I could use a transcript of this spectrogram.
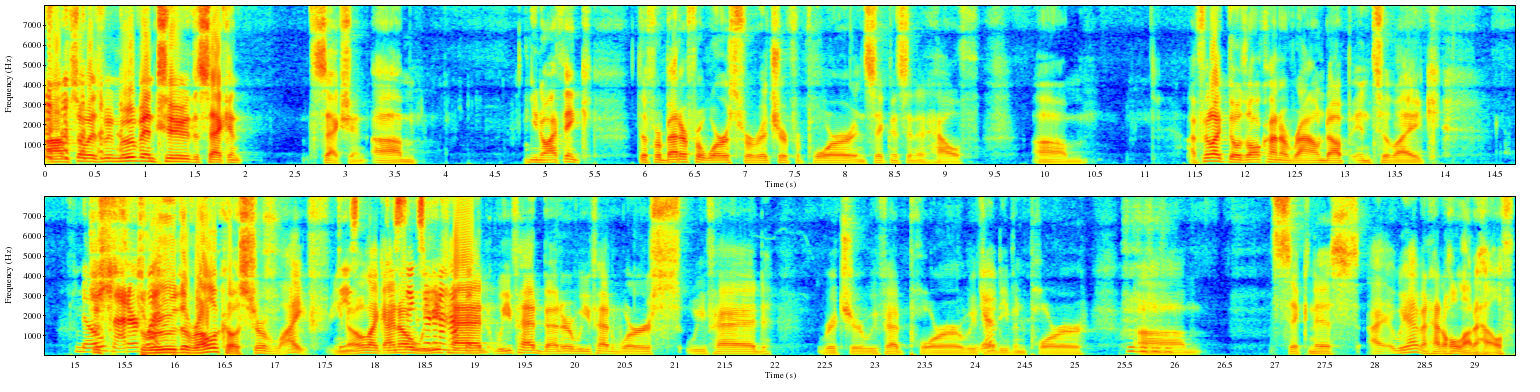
Um, so as we move into the second section, um, you know, I think the for better, for worse, for richer, for poorer, in sickness and in health. Um, I feel like those all kind of round up into like No matter through what. the roller coaster of life. You These- know, like I know we've had we've had better, we've had worse, we've had richer, we've had poorer, we've Yep. had even poorer. Um, sickness. I we haven't had a whole lot of health.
